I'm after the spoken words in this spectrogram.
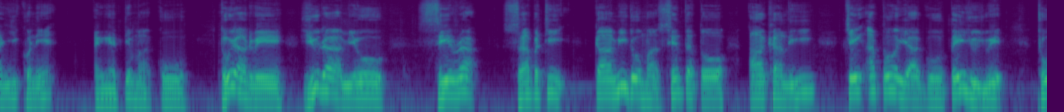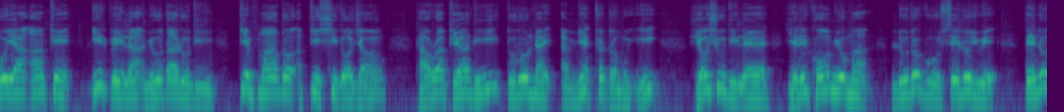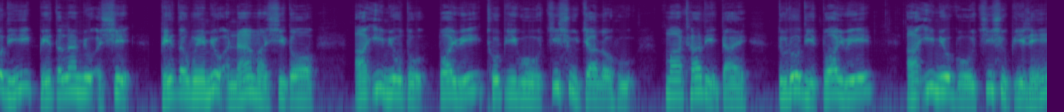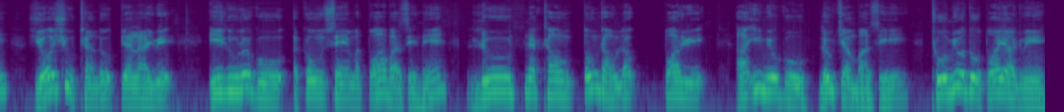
န်းကြီး9အငယ်1မှ9တို့ရတွင်ယူဒအမျိုးဇေရဇာပတိကာမိတို့မှဆင်းသက်သော အာခန်သည်ကျိန်အပ်သောအရာကိုသိမ်းယူ၍ထိုအရာအားဖြင့်ဣသရေလအမျိုးသားတို့သည် ပြစ်မှားသောအပြစ်ရှိသောကြောင့်ထာဝရဘုရားသည် သူတို့၌အမျက်ထွက်တော်မူ၏ယောရှုသည်လည်းယေရိခေါမြို့မှ လူတို့ကိုဆေလွတ်၍တင်တို့သည်ဘေသလမြို့အရှိ ဘေသဝင်မြို့အနားမှရှိသော အာဣမြို့သို့တွား၍ထိုပြည်ကို ကြည့်ရှုကြလော့ဟု မှားထားသည့်အတိုင်း သူတို့သည်တွား၍အာဣမြို့ကို ကြည့်ရှုပြီးလျှင် ယောရှုထံသို့ ပြန်လာ၍ဤလူတို့ကို အကုန်အစင်မတွားပါစေနှင့် လူနှစ်ထောင်သုံးထောင်လောက်တွား၍အာဣမြို့ကိုလှုပ်ကြံပါစေ ထိုမြို့သို့တွားရတွင်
